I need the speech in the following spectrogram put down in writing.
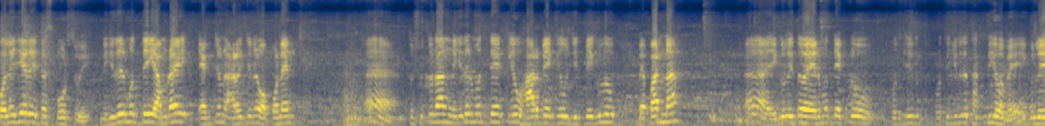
কলেজের এটা স্পোর্টস উইক নিজেদের মধ্যেই আমরাই একজন আরেকজনের অপোনেন্ট হ্যাঁ তো সুতরাং নিজেদের মধ্যে কেউ হারবে, কেউ জিতবে এগুলো ব্যাপার না। হ্যাঁ এগুলি তো এর মধ্যে একটু প্রতিযোগিতা প্রতিযোগিতা থাকতেই হবে। এগুলি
